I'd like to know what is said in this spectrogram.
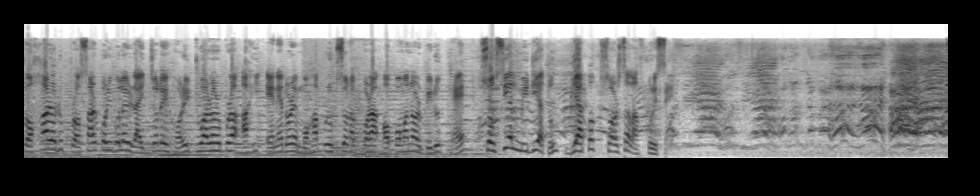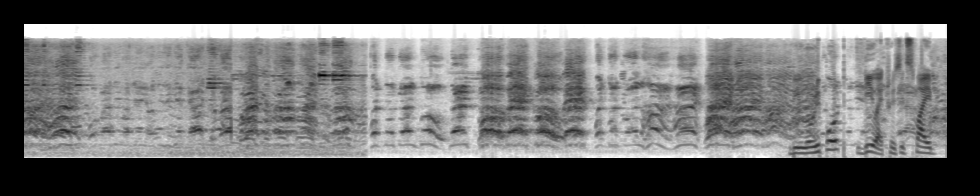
প্ৰসাৰ আৰু প্ৰচাৰ কৰিবলৈ ৰাজ্যলৈ হৰিদ্বাৰৰ পৰা আহি এনেদৰে মহাপুৰুষজনক কৰা অপমানৰ বিৰুদ্ধে ছচিয়েল মিডিয়াতো ব্যাপক চৰ্চা লাভ কৰিছে। Bureau Report, DY365.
